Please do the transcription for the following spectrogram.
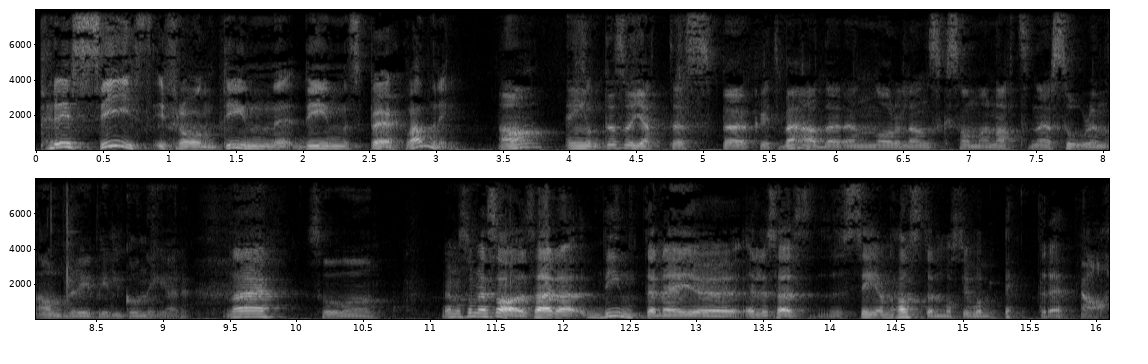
precis ifrån din, din spökvandring. Ja, inte så jättespökligt väder en norrländsk sommarnatt när solen aldrig vill gå ner. Nej, Så... Nej men som jag sa, så här, vintern är ju, eller så här, senhösten måste ju vara bättre. Ja.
